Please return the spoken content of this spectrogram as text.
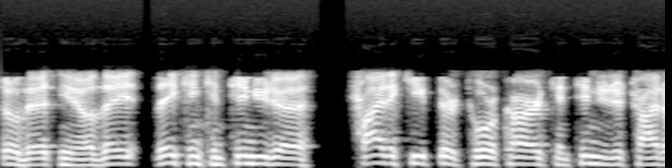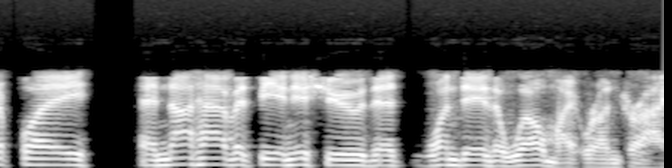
so that, you know, they, they can continue to try to keep their tour card, continue to try to play and not have it be an issue that one day the well might run dry.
